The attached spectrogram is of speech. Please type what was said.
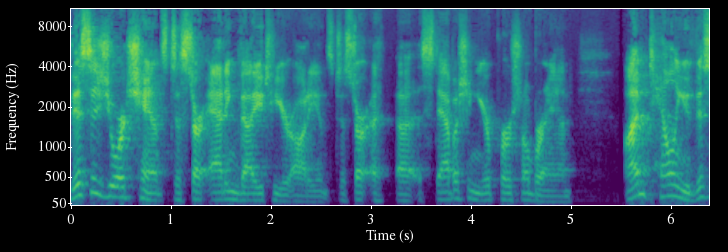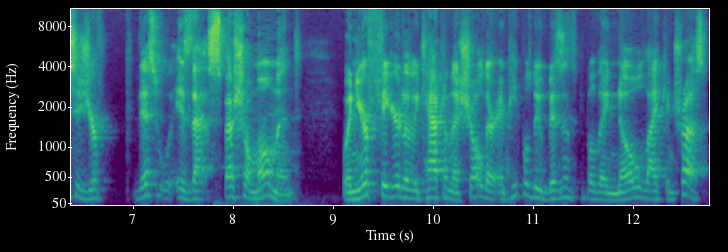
this is your chance to start adding value to your audience, to start uh, uh, establishing your personal brand. I'm telling you, this is your this is that special moment when you're figuratively tapped on the shoulder and people do business people they know, like, and trust.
